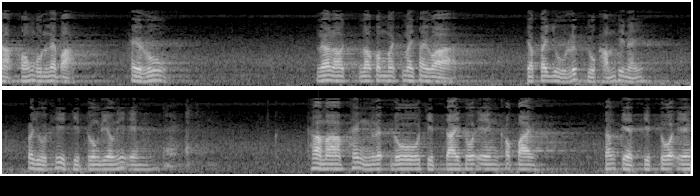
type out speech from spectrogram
ณะของบุญและบาปให้รู้ แล้วเราเราก็ไม่ไม่ใช่ว่าจะไปอยู่ลึกอยู่ขำที่ไหน ก็อยู่ที่จิตดวงเดียวนี้เอง ถ้ามาเพ่งดูจิตใจตัวเองเข้าไป สังเกตจิตตัวเอง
